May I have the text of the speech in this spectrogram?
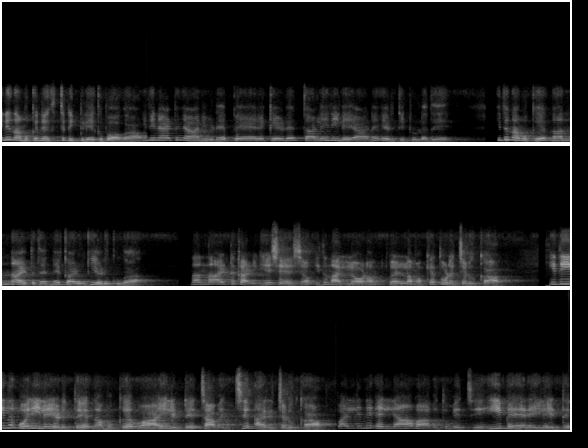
ഇനി നമുക്ക് നെക്സ്റ്റ് ടിപ്പിലേക്ക് പോകാം. ഇതിനായിട്ട് ഞാനിവിടെ പേരക്കയുടെ തളിരിലയാണ് എടുത്തിട്ടുള്ളത്. ഇത് നമുക്ക് നന്നായിട്ട് തന്നെ കഴുകിയെടുക്കുക. നന്നായിട്ട് കഴുകിയ ശേഷം ഇത് നല്ലോണം വെള്ളമൊക്കെ തുടച്ചെടുക്കാം. ഇതിൽ നിന്ന് ഒരു ഇല എടുത്ത് നമുക്ക് വായിലിട്ട് ചവച്ച് അരച്ചെടുക്കാം. പല്ലിന്റെ എല്ലാ ഭാഗത്തും വെച്ച് ഈ പേരയില ഇട്ട്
